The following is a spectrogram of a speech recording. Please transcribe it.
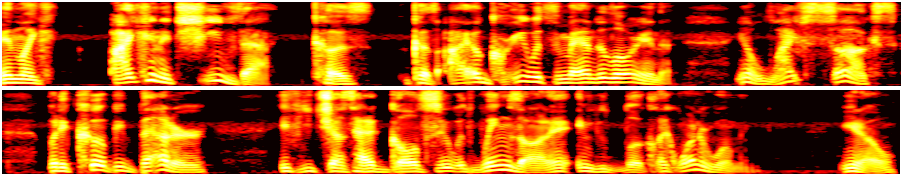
And like I can achieve that cuz cuz I agree with the Mandalorian that you know, life sucks, but it could be better if you just had a gold suit with wings on it and you look like Wonder Woman. You know,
